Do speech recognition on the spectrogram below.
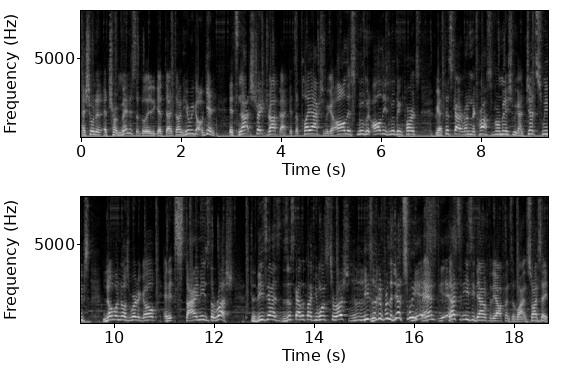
has shown a, a tremendous ability to get that done. Here we go. Again, it's not straight drop back. It's a play action. We got all this movement, all these moving parts. We got this guy running across the formation. We got jet sweeps. No one knows where to go, and it stymies the rush. Do these guys? Does this guy look like he wants to rush? He's looking for the jet sweep, Mm-hmm. Yes, man. yes. That's an easy down for the offensive line. So I say,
